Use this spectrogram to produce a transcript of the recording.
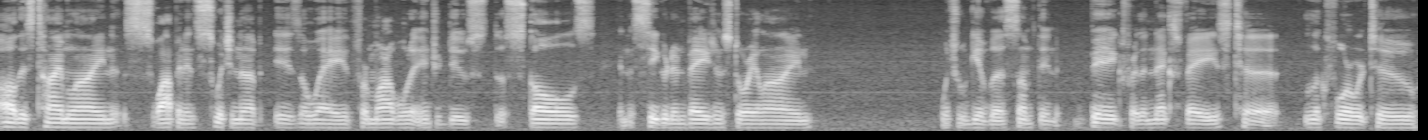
all this timeline swapping and switching up is a way for Marvel to introduce the Skrulls and the Secret Invasion storyline, which will give us something big for the next phase to look forward to.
